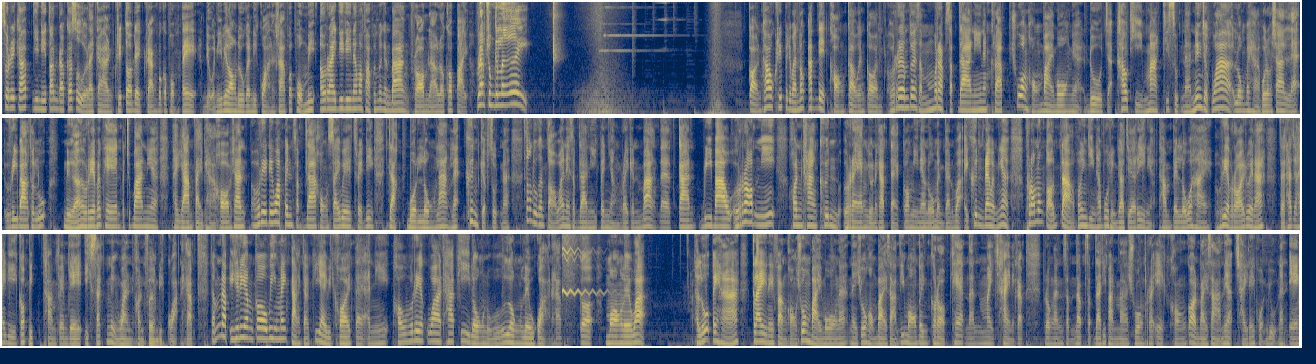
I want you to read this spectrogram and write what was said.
สวัสดีครับ ยินดีต้อนรับเข้าสู่รายการคริปโตอัปเดตครั้งพบกับผมเต้เดี๋ยววันนี้ไปลองดูกันดีกว่านะครับ ว่าผมมีอะไรดีๆนะมาฝากเพื่อนๆกันบ้าง พร้อมแล้วเราก็ไปรับชมกันเลยก่อนเข้าคลิปปัจจุบันต้องอัปเดตของเก่ากันก่อน เริ่มด้วยสำหรับสัปดาห์นี้นะครับ ช่วงของบ่ายโมงเนี่ย ดูจะเข้าทีมากที่สุดนะ เนื่องจากว่าลงไปหาโปรดักชันและรีบาวทะลุ เหนือเรียนแมกเพนปัจจุบันเนี่ย พยายามไต่ไปหาคอร์ปชันเรียกได้ว่าเป็นสัปดาห์ของไซด์เวย์เทรดดิ้งจากบนลงล่างและขึ้นเกือบสุดนะ ต้องดูกันต่อว่าในสัปดาห์นี้เป็นอย่างไรกันบ้าง แต่การรีบาวรอบนี้ค่อนข้างขึ้นแรงอยู่นะครับ แต่ก็มีแนวโน้มเหมือนกันว่าไอ้ขึ้นแรงแบบเนี้ยพร้อมลงต่อหรือเปล่า เพราะจริงๆ ถ้าพูดถึงดาวเจอรี่เนี่ยทำเป็น lower high เรียบร้อยด้วยนะ แต่ถ้าจะให้ดีก็ปิด time frame day อีกสัก 1 วันคอนเฟิร์มดีกว่านะครับสำหรับอีเทียมก็วิ่งไม่ต่างจากพี่ใหญ่บิตคอยแต่อันนี้เขาเรียกว่าถ้าพี่ลงหนูลงเร็วกว่านะครับ ก็มองเลยว่าทะลุไปหาใกล้ในฝั่งของช่วงบ่ายโมงนะในช่วงของบ่ายสามที่มองเป็นกรอบแคบนั้นไม่ใช่นะครับ เพราะงั้นสำหรับสัปดาห์ที่ผ่านมาช่วงพระเอกของก่อนบ่ายสามเนี่ยใช้ได้ผลอยู่นั่นเอง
